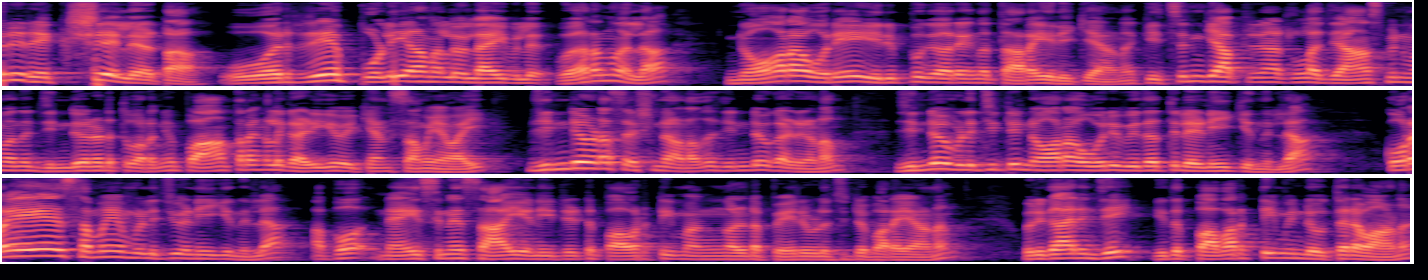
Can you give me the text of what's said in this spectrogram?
ഒരു രക്ഷയില്ല കേട്ടാ. ഒരേ പൊളിയാണല്ലോ ലൈവിൽ. വേറൊന്നുമല്ല നോറ ഒരേ ഇരിപ്പ് കയറി അങ്ങ് തറയിരിക്കുകയാണ്. കിച്ചൺ ക്യാപ്റ്റനായിട്ടുള്ള ജാസ്മിൻ വന്ന് ജിൻഡോയുടെ അടുത്ത് പറഞ്ഞു പാത്രങ്ങൾ കഴുകി വെക്കാൻ സമയമായി. ജിൻഡോയുടെ സെഷനാണ്. അത് ജിൻഡോ കഴുകണം. ജിൻഡോ വിളിച്ചിട്ട് നോറ ഒരു വിധത്തിൽ എണീക്കുന്നില്ല. കുറേ സമയം വിളിച്ചു എണീക്കുന്നില്ല. അപ്പോൾ നൈസിനെ സായി എണീറ്റിട്ട് പവർ ടീം അംഗങ്ങളുടെ പേര് വിളിച്ചിട്ട് പറയാണ്. ഒരു കാര്യം ചെയ് ഇത് പവർ ടീമിന്റെ ഉത്തരവാണ്.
